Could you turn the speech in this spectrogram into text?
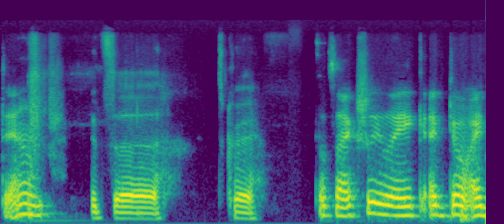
Damn, It's uh, it's cray. that's actually like I don't I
